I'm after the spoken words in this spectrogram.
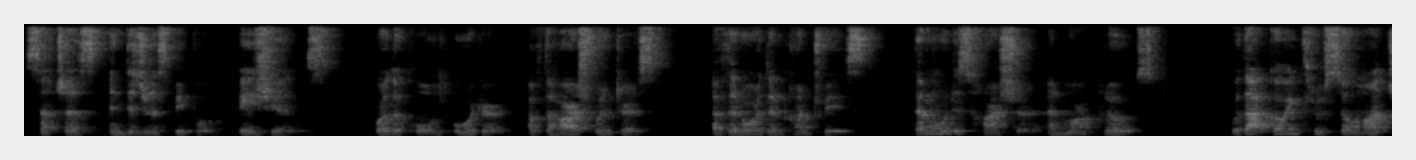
such as indigenous people, Asians, or the cold order of the harsh winters of the northern countries, the mood is harsher and more closed, without going through so much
